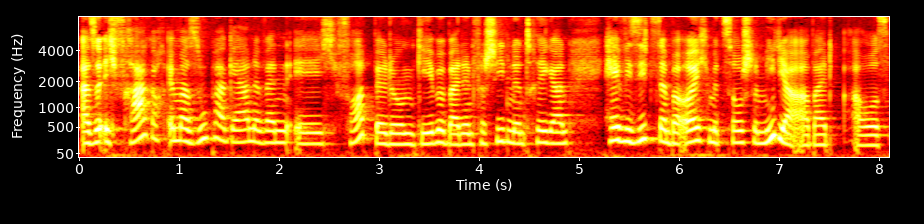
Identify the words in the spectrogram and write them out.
Also ich frage auch immer super gerne, wenn ich Fortbildungen gebe bei den verschiedenen Trägern, hey, wie sieht es denn bei euch mit Social-Media-Arbeit aus?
